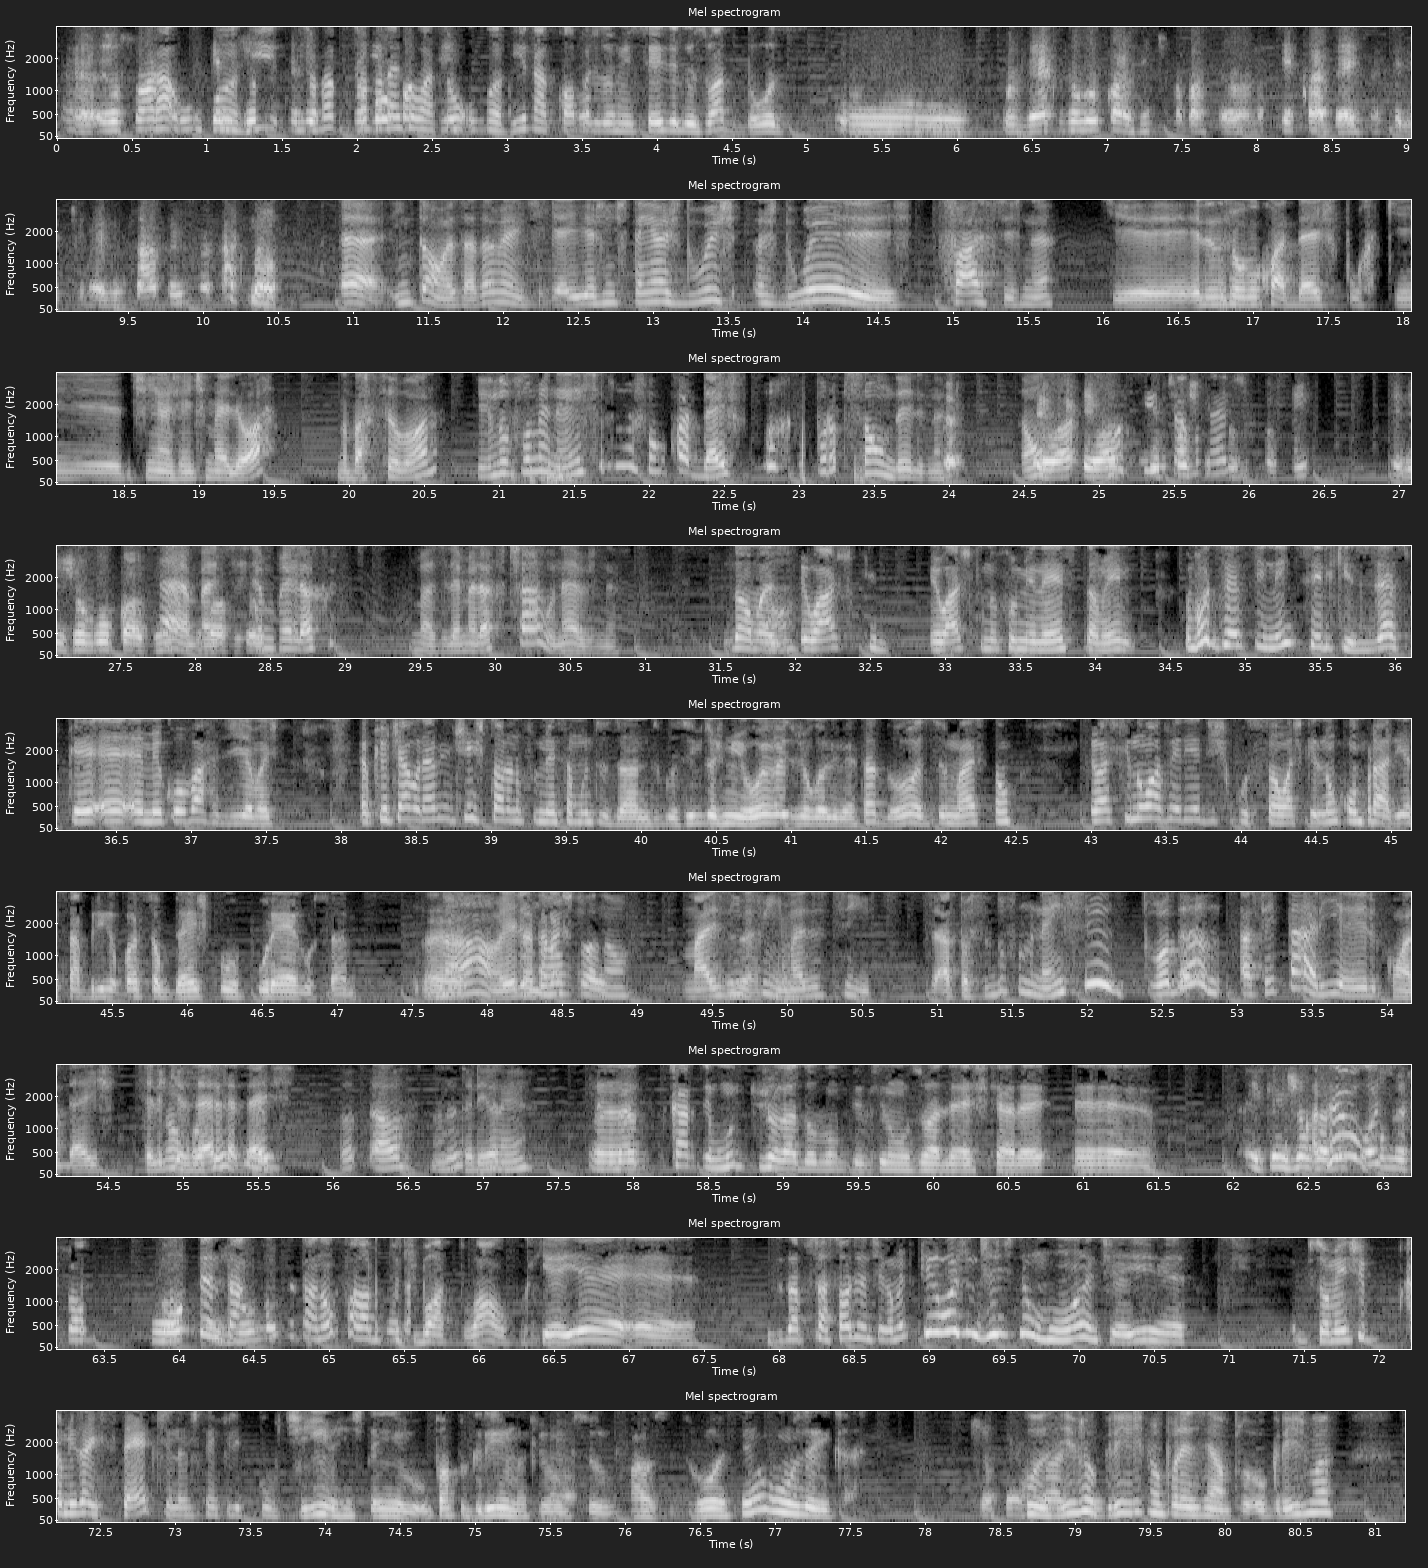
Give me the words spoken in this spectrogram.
É, Eu só Ah, o Henry, só pra, só pra dar informação, o Henry na Copa de 2006 ele usou a 12. O, o Deco jogou com a 20 no Barcelona, porque com a 10 naquele time ele não tava ele não. É, então, exatamente. E aí a gente tem as duas, as duas faces, né? Que ele não jogou com a 10 porque tinha gente melhor no Barcelona, e no Fluminense ele não jogou com a 10 por, por opção dele, né? Então, eu, eu acho que depois que ele jogou com a 20. É, mas ele é melhor que, mas ele é melhor que o Thiago Neves, né? Não, mas então... eu acho que eu acho que no Fluminense também não vou dizer assim, nem se ele quisesse, porque é, é meio covardia, mas é porque o Thiago Neves tinha história no Fluminense há muitos anos, inclusive em 2008 jogou Libertadores e tudo mais, então eu acho que não haveria discussão, acho que ele não compraria essa briga para ser o 10 por, por ego, sabe? É, não, ele tá não, não. Mas é. enfim, é. mas assim, a torcida do Fluminense toda aceitaria ele com a 10. Se ele não, quisesse a 10, total, não teria nem. É, cara, tem muito jogador bom que não usou a 10, cara. É... E tem jogador Até hoje, começou Vamos tentar, vamos tentar não falar do futebol atual, porque aí é. é tentar puxar só de antigamente, porque hoje em dia a gente tem um monte aí. É, principalmente camisas 7, né? A gente tem Felipe Coutinho, a gente tem o próprio Griezmann, que o seu Paulo trouxe. Tem alguns aí, cara. Inclusive aqui. o Griezmann, por exemplo, o Griezmann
